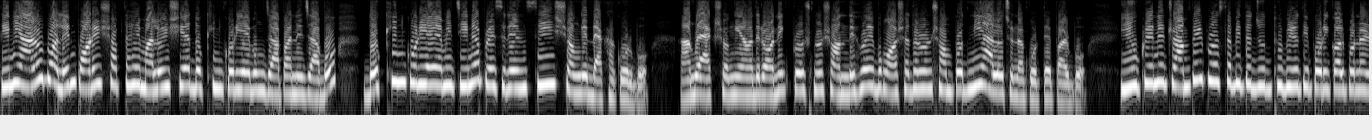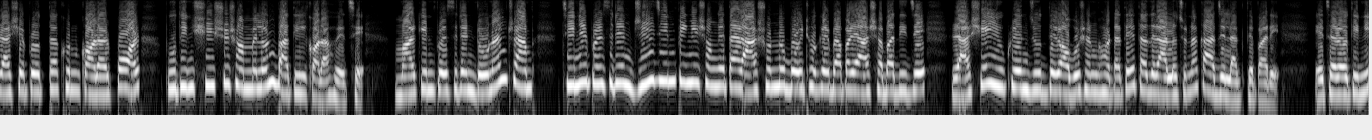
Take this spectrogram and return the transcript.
তিনি আরও বলেন, পরের সপ্তাহে মালয়েশিয়া, দক্ষিণ কোরিয়া এবং জাপানে যাব। দক্ষিণ কোরিয়ায় আমি চীনা প্রেসিডেন্সির সঙ্গে দেখা করব। আমরা একসঙ্গে আমাদের অনেক প্রশ্ন, সন্দেহ এবং অসাধারণ সম্পদ নিয়ে আলোচনা করতে পারব। ইউক্রেনে ট্রাম্পের প্রস্তাবিত যুদ্ধবিরতি পরিকল্পনা রাশিয়া প্রত্যাখ্যান করার পর পুতিন শীর্ষ সম্মেলন বাতিল করা হয়েছে। মার্কিন প্রেসিডেন্ট ডোনাল্ড ট্রাম্প, চীনের প্রেসিডেন্ট জি জিনপিং এর সঙ্গে তার আসন্ন বৈঠকের ব্যাপারে আশাবাদী যে রাশিয়া ইউক্রেন যুদ্ধের অবসান ঘটাতে তাদের আলোচনা কাজে লাগতে পারে। এছাড়াও তিনি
